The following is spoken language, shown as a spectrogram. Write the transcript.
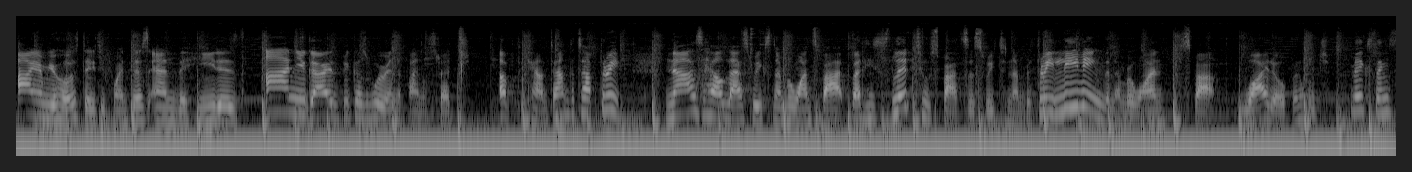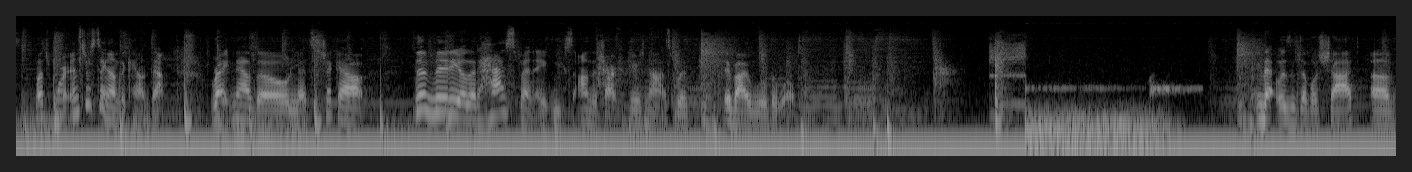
I am your host, Daisy Fuentes, and the heat is on, you guys, because we're in the final stretch of the countdown, the top three. Nas held last week's number one spot, but he slid two spots this week to number three, leaving the number one spot wide open, which makes things much more interesting on the countdown. Right now, though, let's check out the video that has spent eight weeks on the chart. Here's Nas with If I Rule the World. That was a double shot of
